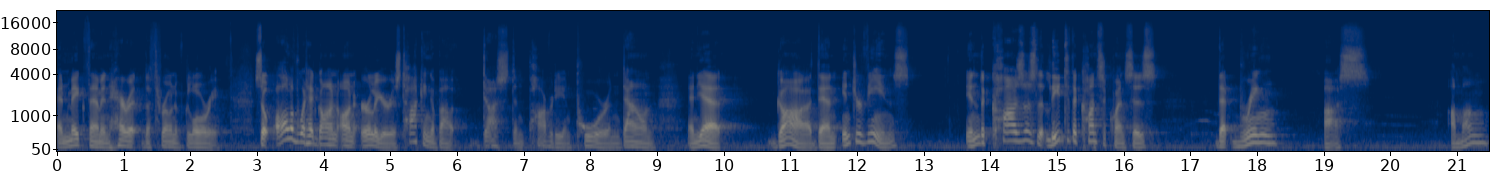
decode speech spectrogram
and make them inherit the throne of glory. So, all of what had gone on earlier is talking about dust and poverty and poor and down. And yet, God then intervenes in the causes that lead to the consequences that bring us among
